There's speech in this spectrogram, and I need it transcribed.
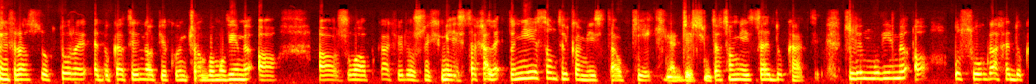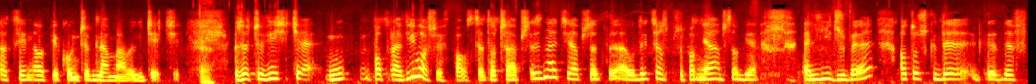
e, infrastrukturę edukacyjno-opiekuńczą, bo mówimy o o żłobkach i różnych miejscach, ale to nie są tylko miejsca opieki nad dziećmi, to są miejsca edukacji. Czyli mówimy o usługach edukacyjno-opiekuńczych dla małych dzieci. Tak. Rzeczywiście poprawiło się w Polsce, to trzeba przyznać. Ja przed audycją przypomniałam sobie liczby. Otóż gdy, gdy w,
